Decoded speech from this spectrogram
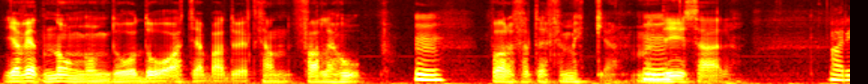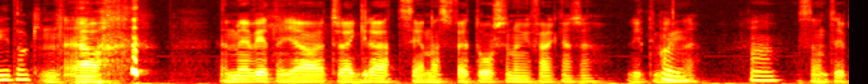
Jag vet någon gång då och då att jag bara du vet kan falla ihop Mm. Bara för att det är för mycket Men Mm. det är ju så här Varje dag. Ja Men jag vet inte, jag tror jag grät senast för ett år sedan ungefär kanske Lite Oj. mindre Ja. Och sen typ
